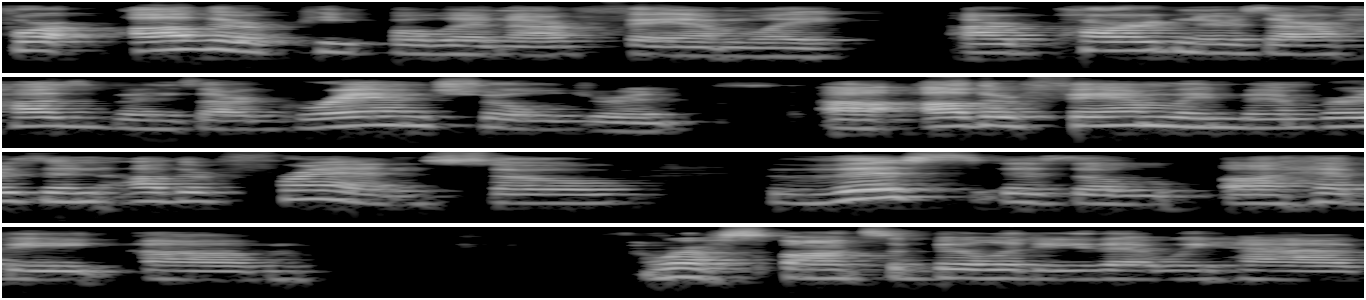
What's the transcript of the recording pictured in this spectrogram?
for other people in our family, our partners, our husbands, our grandchildren, uh, other family members, and other friends. So this is a, a heavy um, responsibility that we have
